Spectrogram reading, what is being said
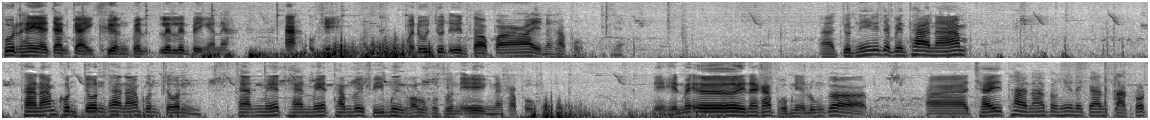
พูดให้อาจารย์ไก่เคืองเป็นเล่นๆไปอย่างนั้นนะอะโอเค มาดูจุดอื่นต่อไปนะครับผมเนี่ยอ่าจุดนี้ก็จะเป็นท่าน้ำท่าน้ำคนจน ท่าน้ำคนจนแฮนด์เมดแฮนด์เมดทำด้วยฝีมือของลุงกุศลเองนะครับผมเนี่ยเห็นไหมเอ่ยนะครับ ผมเนี่ยลุงก็ใช้ท่าน้ำตรงนี้ในการตักรถ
